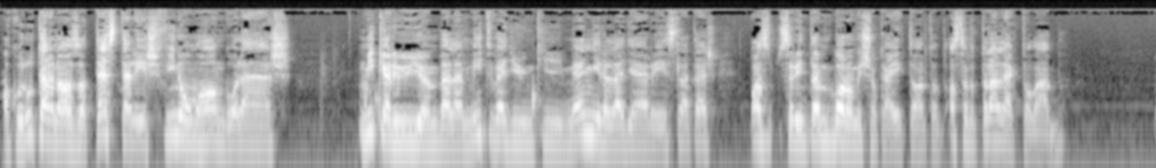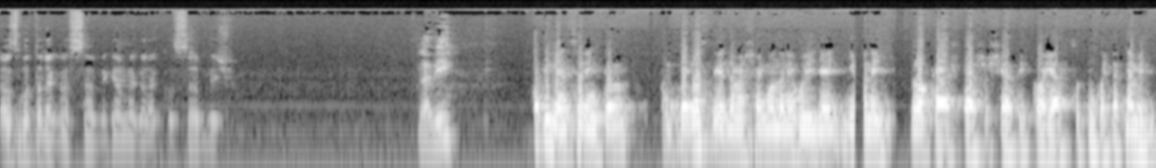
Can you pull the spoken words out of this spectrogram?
akkor utána az a tesztelés, finom hangolás, mi kerüljön bele, mit vegyünk ki, mennyire legyen részletes, az szerintem baromi sokáig tartott. Azt tudod talán legtovább. Az volt a legrosszabb, igen, meg a leghosszabb is. Levi? Hát igen, szerintem hogy még azt érdemes megmondani, hogy ugye nyilván egy rakástársas játékkal játszottunk, vagy tehát nem egy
